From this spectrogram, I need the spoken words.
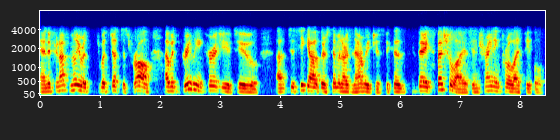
And if you're not familiar with, with Justice for All, I would greatly encourage you to uh, to seek out their seminars and outreaches because they specialize in training pro-life people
